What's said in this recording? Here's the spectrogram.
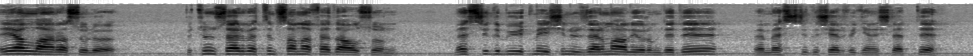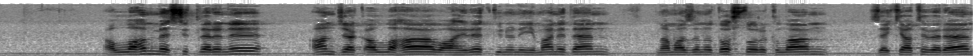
Ey Allah'ın Resulü bütün servetim sana feda olsun. Mescidi büyütme işini üzerime alıyorum dedi ve mescidi şerifi genişletti. Allah'ın mescitlerini ancak Allah'a ve ahiret gününe iman eden, namazını dosdoğru kılan, zekatı veren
